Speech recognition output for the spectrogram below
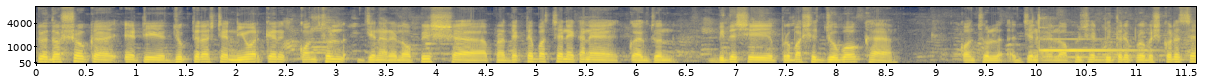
প্রিয় দর্শক এটি যুক্তরাষ্ট্রের নিউ ইয়র্কের কনসুল জেনারেল অফিস। আপনারা দেখতে পাচ্ছেন এখানে কয়েকজন বিদেশি প্রবাসী যুবক কনসুল জেনারেল অফিসের ভিতরে প্রবেশ করেছে।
